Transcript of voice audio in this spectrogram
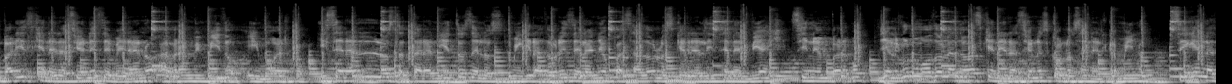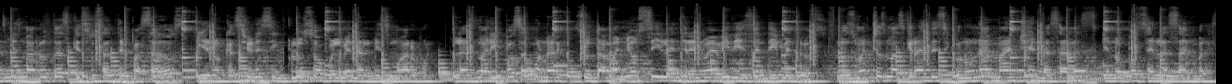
varias generaciones de verano habrán vivido y muerto, y serán los tataranietos de los migradores del año pasado los que realicen el viaje. Sin embargo, de algún modo las nuevas generaciones conocen el camino, siguen las mismas rutas que sus antepasados y en ocasiones incluso vuelven al mismo árbol. Las mariposas monarcas, su tamaño oscila entre 9 y 10 centímetros. Los machos más grandes y con una mancha en las alas que no poseen las hembras.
